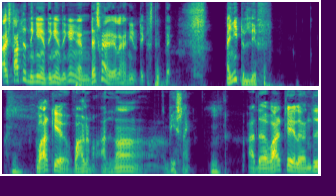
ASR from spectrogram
I started thinking and thinking and thinking, and that's why I realized I need to take a step back. I need to live. வாழ்க்கையை வாழணும் அதுதான் பேஸ்லைன் அந்த வாழ்க்கையில் வந்து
